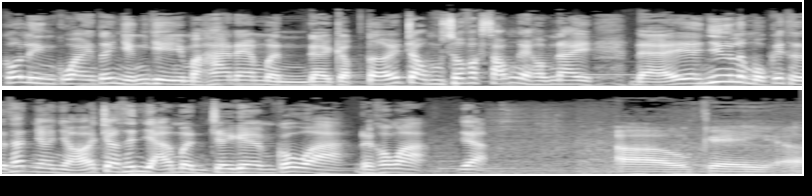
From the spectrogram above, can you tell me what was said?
có liên quan tới những gì mà hai anh em mình đề cập tới trong số phát sóng ngày hôm nay để như là một cái thử thách nho nhỏ cho thính giả mình chơi game có quà được không ạ? À? dạ. yeah. À, ok à,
